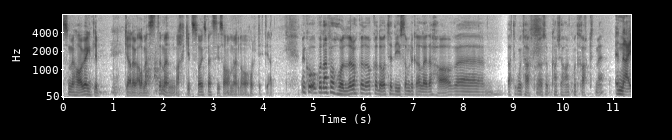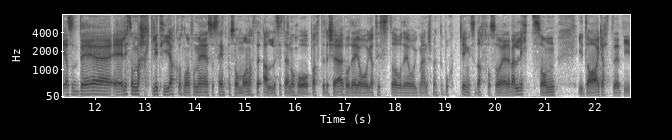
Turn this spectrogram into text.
Så vi har jo egentlig booka det aller meste, men markedsføringsmessig sammen og holdt litt igjen. Men Hvordan forholder dere dere da til de som dere allerede har eh, vært i kontakt med, og som kanskje har en kontrakt med? Nei, altså det er litt sånn merkelig tid akkurat nå, for vi er så sent på sommeren at alle sitter ennå og håper at det skjer. og Det gjør òg artister, og det gjør òg management og booking. så Derfor så er det bare litt sånn i dag at de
